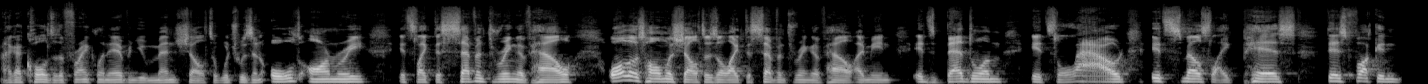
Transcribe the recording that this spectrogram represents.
I got called to the Franklin Avenue Men's Shelter, which was an old armory. It's like the seventh ring of hell. All those homeless shelters are like the seventh ring of hell. I mean, it's bedlam. It's loud. It smells like piss. There's fucking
